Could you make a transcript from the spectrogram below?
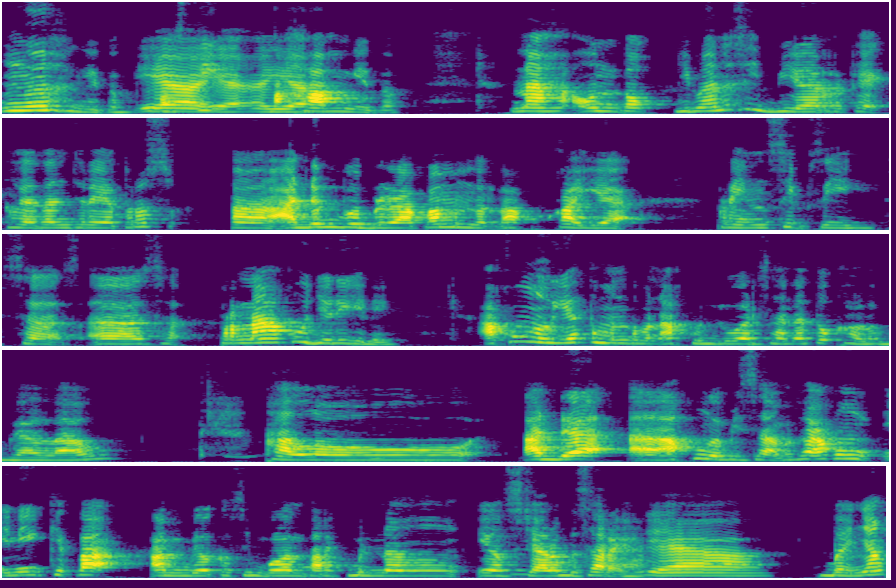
ngeh gitu yeah, pasti yeah, iya. paham yeah. gitu nah untuk gimana sih biar kayak kelihatan ceria terus uh, ada beberapa menurut aku kayak prinsip sih se, uh, se, pernah aku jadi gini aku ngelihat teman-teman aku di luar sana tuh kalau galau kalau ada uh, aku nggak bisa misalnya aku ini kita ambil kesimpulan tarik benang yang secara besar ya yeah. banyak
